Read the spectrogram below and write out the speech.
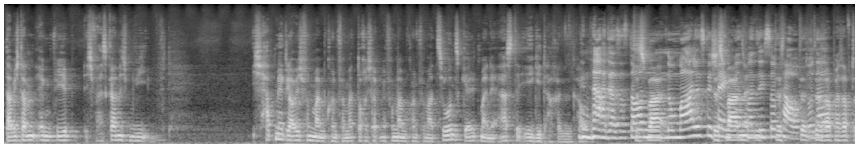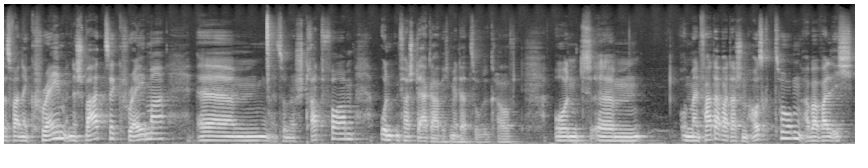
da habe ich dann irgendwie, ich weiß gar nicht wie, ich habe mir, glaube ich, von meinem Konfirmat, doch, ich habe mir von meinem Konfirmationsgeld meine erste E-Gitarre gekauft. Na, das ist doch Das ein war- normales Geschenk, was man sich so das, kauft, das, Das oder? war, pass auf, das war eine Kramer, eine schwarze Kramer, ähm, so eine Stratform und einen Verstärker habe ich mir dazu gekauft. Und, ähm, und mein Vater war da schon ausgezogen, aber weil ich,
